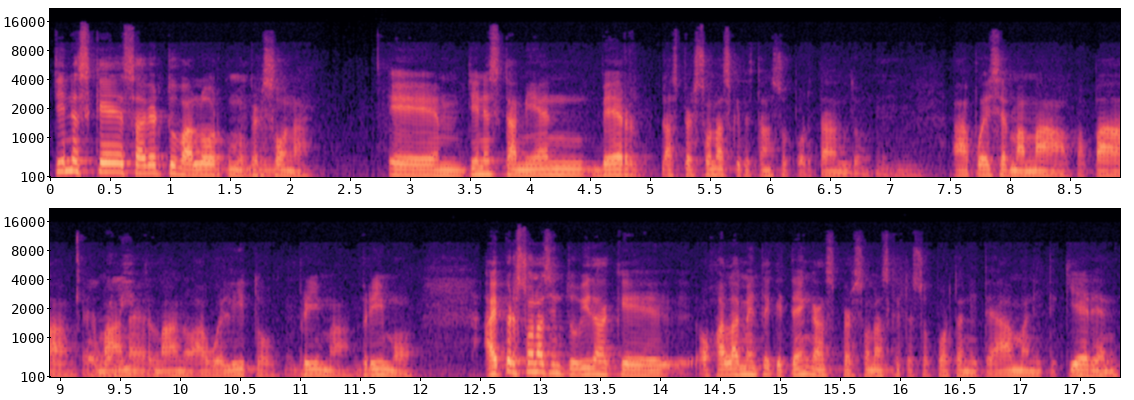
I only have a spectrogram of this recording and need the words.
tienes que saber tu valor como persona. Eh, tienes que también ver las personas que te están soportando. Ah, puede ser mamá, papá, hermana, Abuelito. hermano, abuelito, prima, primo. Hay personas en tu vida que ojalá mente que tengas personas que te soportan y te aman y te quieren.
